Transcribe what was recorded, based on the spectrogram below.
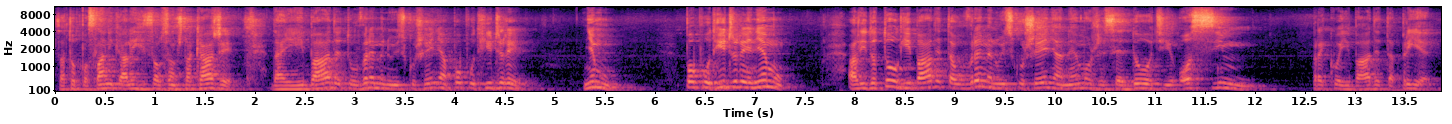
zato poslanik Alihi sam šta kaže? Da je ibadet u vremenu iskušenja poput hijđre njemu. Poput hijđre njemu. Ali do tog ibadeta u vremenu iskušenja ne može se doći osim preko ibadeta prije.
